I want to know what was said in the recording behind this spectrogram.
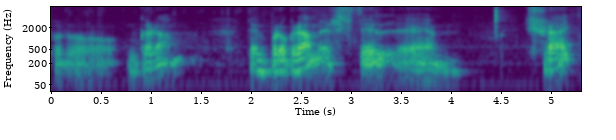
Programm, den Programmerstell ähm, schreibt,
